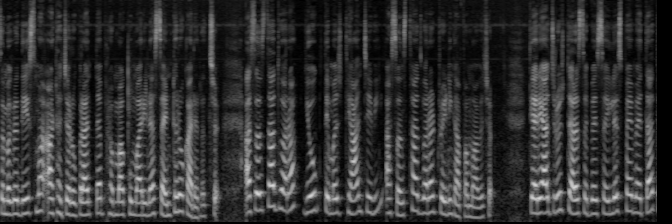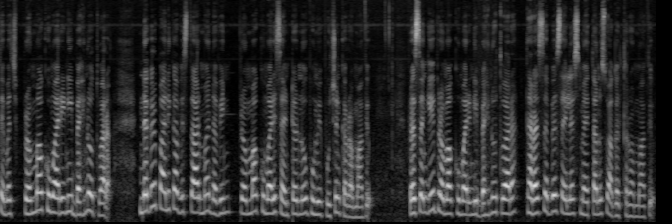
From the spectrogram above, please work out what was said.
સમગ્ર દેશમાં આઠ હજાર ઉપરાંતના બ્રહ્માકુમારીના સેન્ટરો કાર્યરત છે. આ સંસ્થા દ્વારા યોગ તેમજ ધ્યાન જેવી આ સંસ્થા દ્વારા ટ્રેનિંગ આપવામાં આવે છે. ત્યારે આજરોજ ધારાસભ્ય શૈલેષભાઈ મહેતા તેમજ બ્રહ્માકુમારીની બહેનો દ્વારા નગરપાલિકા વિસ્તારમાં નવીન બ્રહ્માકુમારી સેન્ટરનું ભૂમિપૂજન કરવામાં આવ્યું. પ્રસંગે બ્રહ્માકુમારીની બહેનો દ્વારા ધારાસભ્ય શૈલેષ મહેતાનું સ્વાગત કરવામાં આવ્યું.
